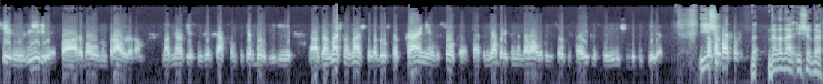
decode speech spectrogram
серию в мире по рыболовным траулерам на Адмиралтейских верфях в Санкт-Петербурге. И однозначно знаю, что загрузка крайне высокая, поэтому я бы рекомендовал вот эти сроки строительства увеличить до 5 лет. И еще... Да-да-да, еще, да,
